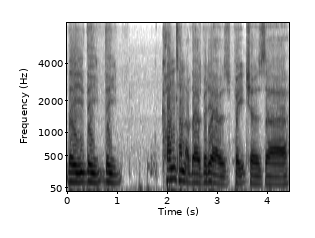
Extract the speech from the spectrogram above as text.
the the the content of those videos features uh,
